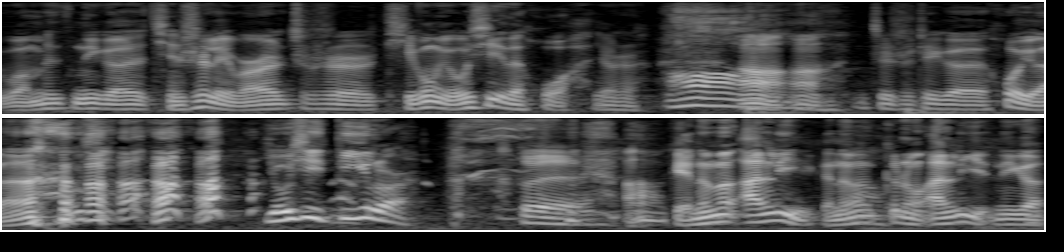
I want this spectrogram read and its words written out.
我们那个寝室里边就是提供游戏的货，就是哦啊啊，就是这个货源游戏 dealer，对，啊，给他们安利，给他们各种安利，那个。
